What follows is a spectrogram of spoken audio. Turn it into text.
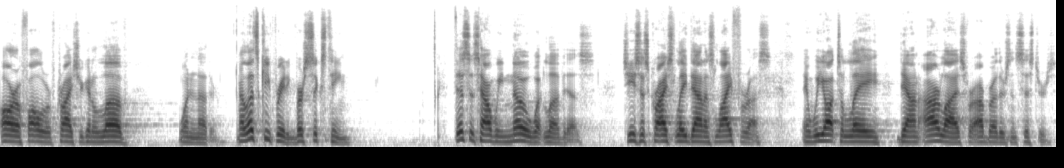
are a follower of Christ, you're going to love one another. Now let's keep reading. Verse 16. This is how we know what love is. Jesus Christ laid down his life for us and we ought to lay down our lives for our brothers and sisters.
